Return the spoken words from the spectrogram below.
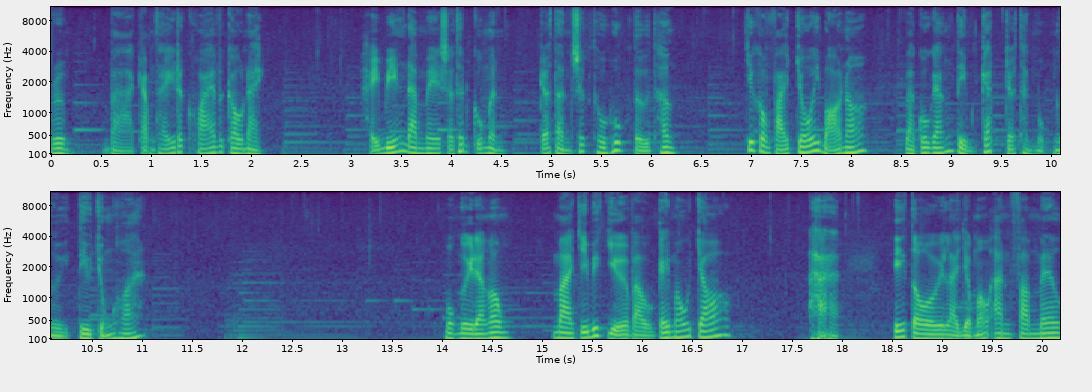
Room và cảm thấy rất khoái với câu này. Hãy biến đam mê sở thích của mình trở thành sức thu hút tự thân, chứ không phải chối bỏ nó và cố gắng tìm cách trở thành một người tiêu chuẩn hóa. Một người đàn ông mà chỉ biết dựa vào cái máu chó. À, ý tôi là dòng máu alpha male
